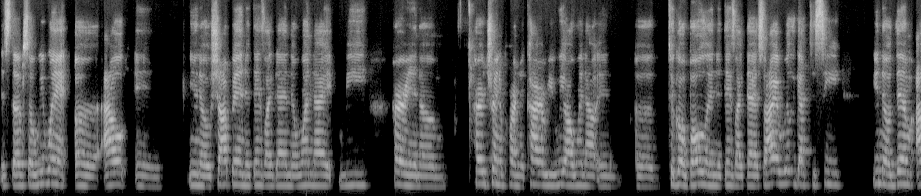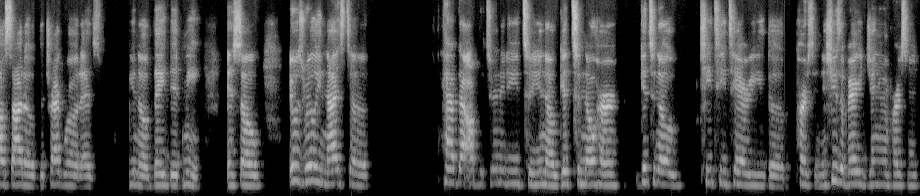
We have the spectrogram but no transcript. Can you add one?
and stuff. So we went uh out and you know shopping and things like that. And then one night me, her and um her training partner Kyrie, we all went out and uh, to go bowling and things like that. So I really got to see, you know, them outside of the track world as, you know, they did me. And so it was really nice to have that opportunity to, you know, get to know her, get to know TT Terry, the person. And she's a very genuine person.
